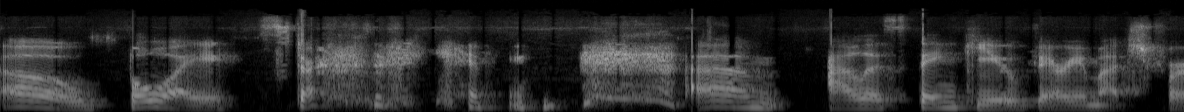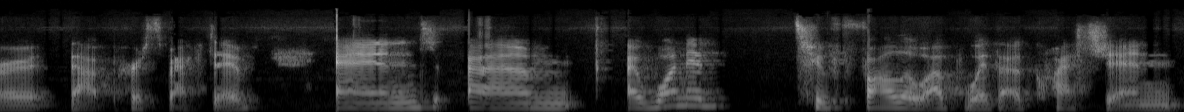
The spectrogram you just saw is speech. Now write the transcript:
Oh boy, start at the beginning. Um, Alice, thank you very much for that perspective. And um, I wanted to follow up with a question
